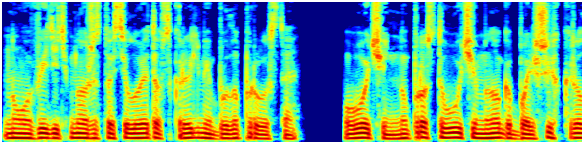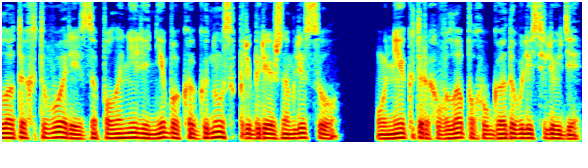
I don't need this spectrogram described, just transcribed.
но увидеть множество силуэтов с крыльями было просто. Очень, ну просто очень много больших крылатых тварей заполонили небо, как гнус в прибрежном лесу. У некоторых в лапах угадывались люди,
